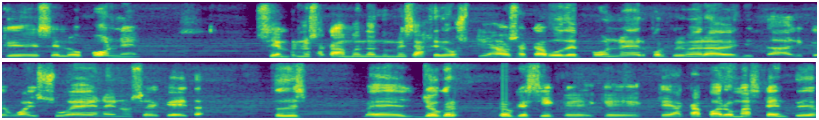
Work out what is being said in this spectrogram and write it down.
que se lo pone siempre nos acaban mandando un mensaje de hostia, os acabo de poner por primera vez y tal, y qué guay suena y no sé qué y tal. Entonces, eh, yo creo, que sí, que, que, acaparó más gente.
